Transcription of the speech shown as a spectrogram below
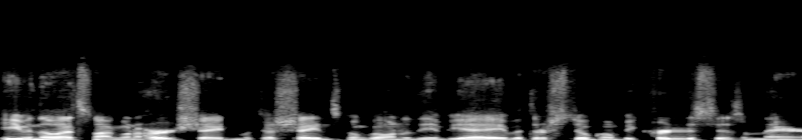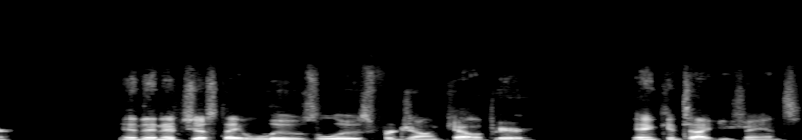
even though that's not going to hurt Shaedon because Shaedon's going to go into the NBA, but there's still going to be criticism there. And then it's just a lose-lose for John Calipari and Kentucky fans.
